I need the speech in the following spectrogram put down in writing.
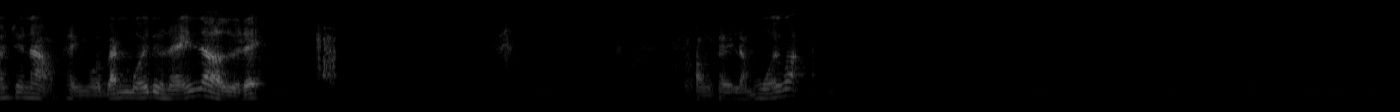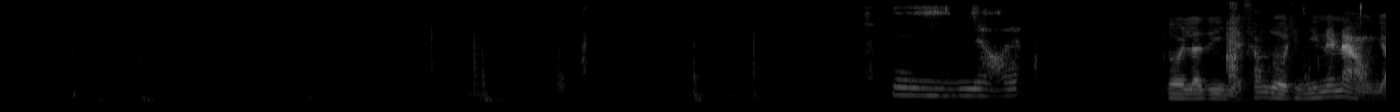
xong chưa nào? Thầy ngồi bắt mũi từ nãy giờ rồi đấy. Phòng thầy lắm mũi quá. Ừ, rồi rồi là gì nhỉ? Xong rồi thì như thế nào nhỉ?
